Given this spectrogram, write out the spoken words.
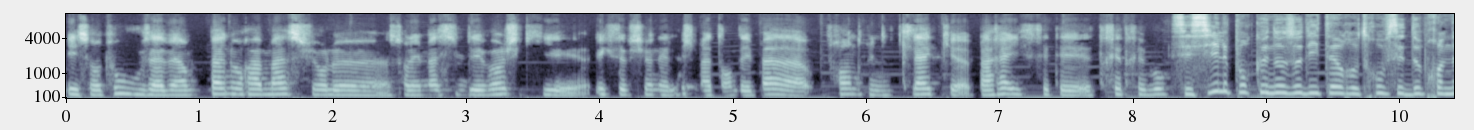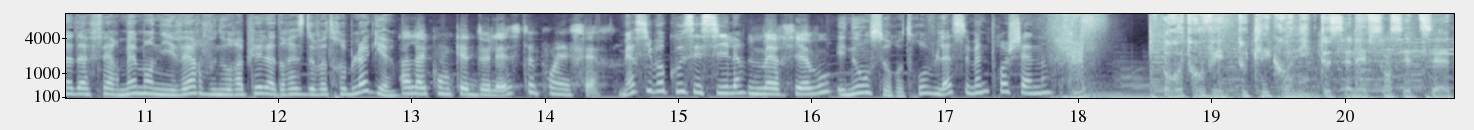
Et surtout, vous avez un panorama sur, le, sur les massifs des Vosges qui est exceptionnel. Je m'attendais pas à prendre une claque pareille. C'était très, très beau. Cécile, pour que nos auditeurs retrouvent ces deux promenades à faire même en hiver, vous nous rappelez l'adresse de votre blog? À la conquête de l'Est.fr. Merci beaucoup Cécile. Merci à vous. Et nous, on se retrouve la semaine prochaine. Retrouvez toutes les chroniques de Sanef 177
